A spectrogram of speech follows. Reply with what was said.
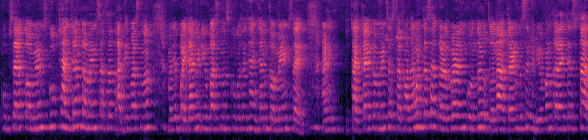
खूप साऱ्या कमेंट्स खूप छान छान कमेंट्स असतात आधीपासनं. म्हणजे पहिल्या व्हिडिओपासूनच खूप असं छान छान कमेंट्स आहेत. आणि काय काय कमेंट्स असतात माझा पण तसा गडबड आणि गोंधळ कारण कसं व्हिडिओ पण करायचे असतात.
